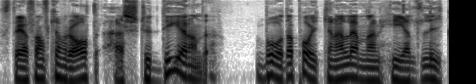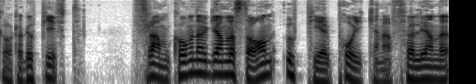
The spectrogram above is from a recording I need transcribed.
Stefans kamrat är studerande. Båda pojkarna lämnar en helt likartad uppgift. Framkomna i Gamla stan uppger pojkarna följande.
